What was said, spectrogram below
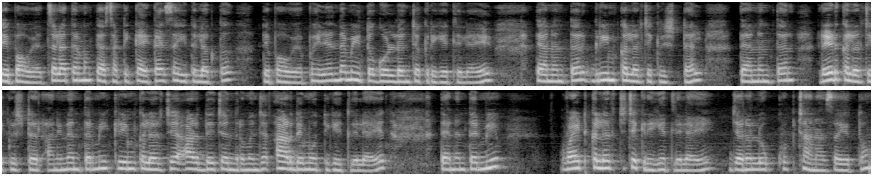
ते पाहूया. चला तर मग त्यासाठी काय काय साहित्य लागतं ते पाहूया. पहिल्यांदा मी इथं गोल्डन चक्री घेतलेली आहे. त्यानंतर ग्रीन कलरचे क्रिस्टल त्यानंतर रेड कलरचे क्रिस्टल आणि नंतर मी क्रीम कलरचे अर्धे चंद्र म्हणजे अर्धे मोती घेतलेले आहेत. त्यानंतर मी व्हाईट कलरची चक्री घेतलेली आहे ज्यानं लुक खूप छान असा येतो.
